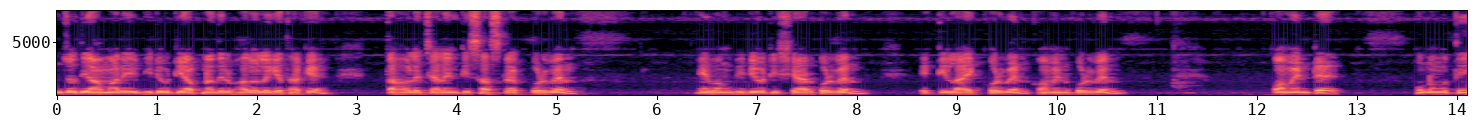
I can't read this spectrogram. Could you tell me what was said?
যদি আমার এই ভিডিওটি আপনাদের ভালো লেগে থাকে, তাহলে চ্যানেলটি সাবস্ক্রাইব করবেন এবং ভিডিওটি শেয়ার করবেন, একটি লাইক করবেন, কমেন্ট করবেন, কমেন্টে অনুমতি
